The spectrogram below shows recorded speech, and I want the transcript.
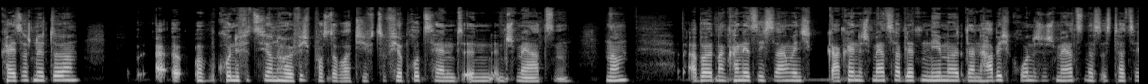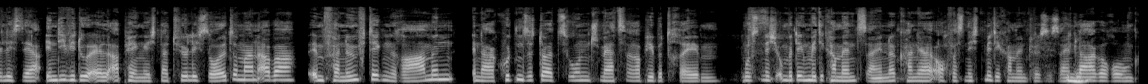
Kaiserschnitte äh, äh, chronifizieren häufig postoperativ zu vier Prozent in, in Schmerzen. Ne? Aber man kann jetzt nicht sagen, wenn ich gar keine Schmerztabletten nehme, dann habe ich chronische Schmerzen. Das ist tatsächlich sehr individuell abhängig. Natürlich sollte man aber im vernünftigen Rahmen in einer akuten Situation Schmerztherapie betreiben. Muss nicht unbedingt Medikament sein, ne? kann ja auch was nicht medikamentöses sein, mhm. Lagerung,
